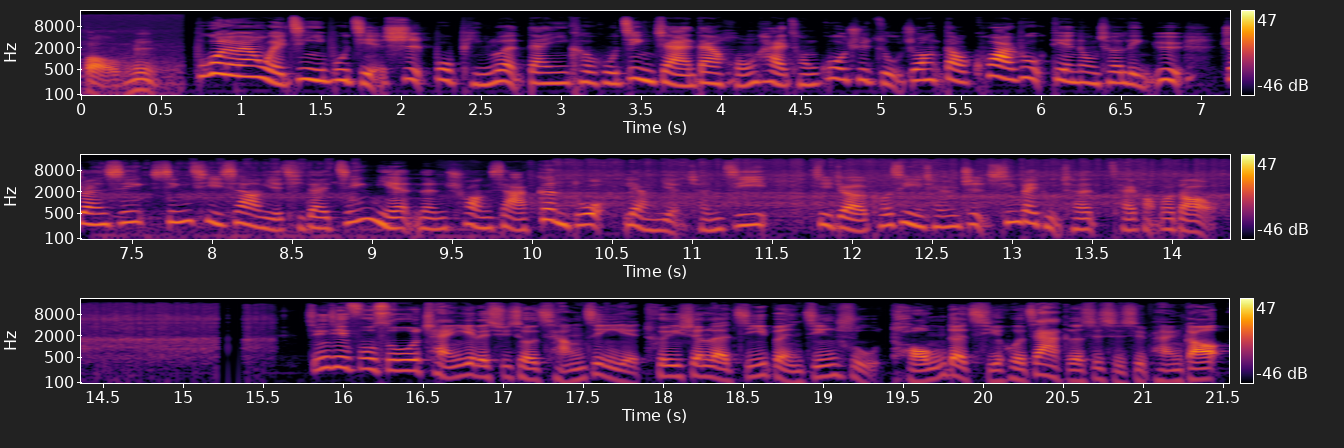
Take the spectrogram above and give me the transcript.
保密。不过刘阳伟进一步解释，不评论单一客户进展，但红海从过去组装到跨入电动车领域转型新气象，也期待今年能创下更多亮眼成绩。记者柯信怡、陈玉志新北土城采访报道。经济复苏，产业的需求强劲，也推升了基本金属铜的期货价格是持续攀高。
